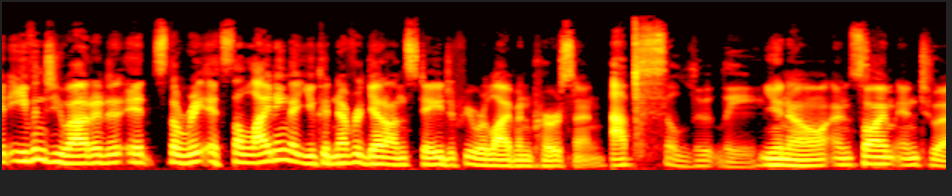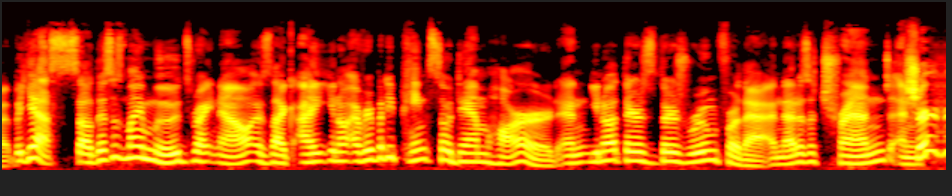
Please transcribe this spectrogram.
it evens you out. It, it's the re, it's the lighting that you could never get on stage if you were live in person. absolutely You know, and so I'm into it. But yes, so this is my moods right now. Is like I, you know, everybody paints so damn hard, and you know what? There's there's room for that, and that is a trend, and Sure.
